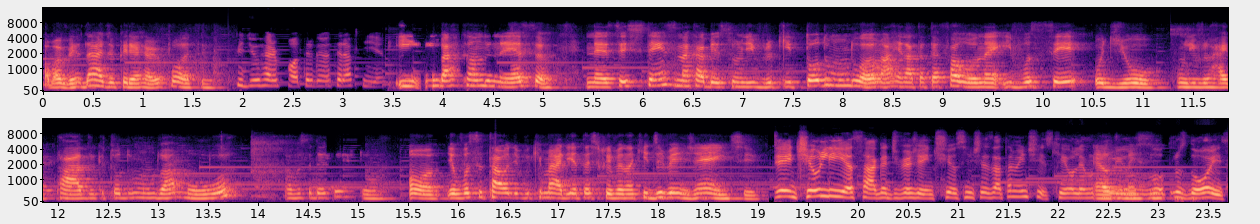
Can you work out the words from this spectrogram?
é uma verdade, eu queria Harry Potter. Pediu Harry Potter ganhou terapia. E embarcando nessa, né, vocês têm na cabeça um livro que todo mundo ama, a Renata até falou, né? E você odiou um livro hypado que todo mundo amou, mas você detestou. Ó, eu vou citar o livro que Maria tá escrevendo aqui, Divergente. Gente, eu li a saga Divergente e eu senti exatamente isso. Que eu lembro que É, eu eu li os outros dois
